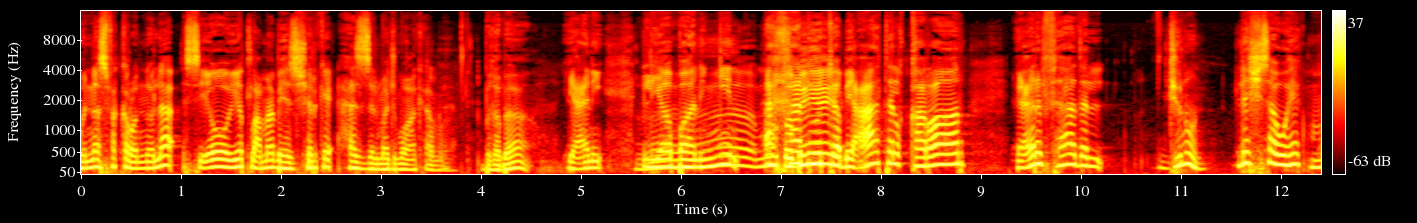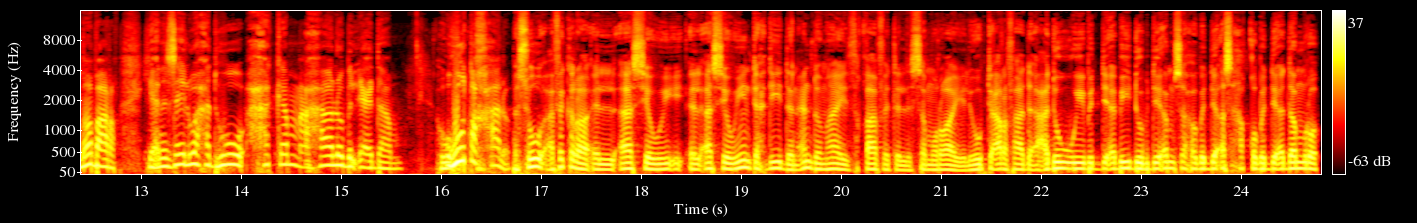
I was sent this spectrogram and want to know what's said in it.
والناس فكروا إنه لا السي أو يطلع ما بهز الشركة هز المجموعه كاملة. بغباء. يعني اليابانيين آه، مو اخذوا. تبعات القرار عرفت هذا الجنون ليش سووا هيك؟ ما بعرف. يعني زي الواحد هو حكم على حاله بالإعدام. وهو طخ حاله. بس هو على فكرة الاسيوي الآسيويين تحديدا عندهم هاي ثقافة الساموراي اللي هو بتعرف هذا عدوي بدي أبيده بدي أمسحه بدي أسحقه بدي أدمره.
